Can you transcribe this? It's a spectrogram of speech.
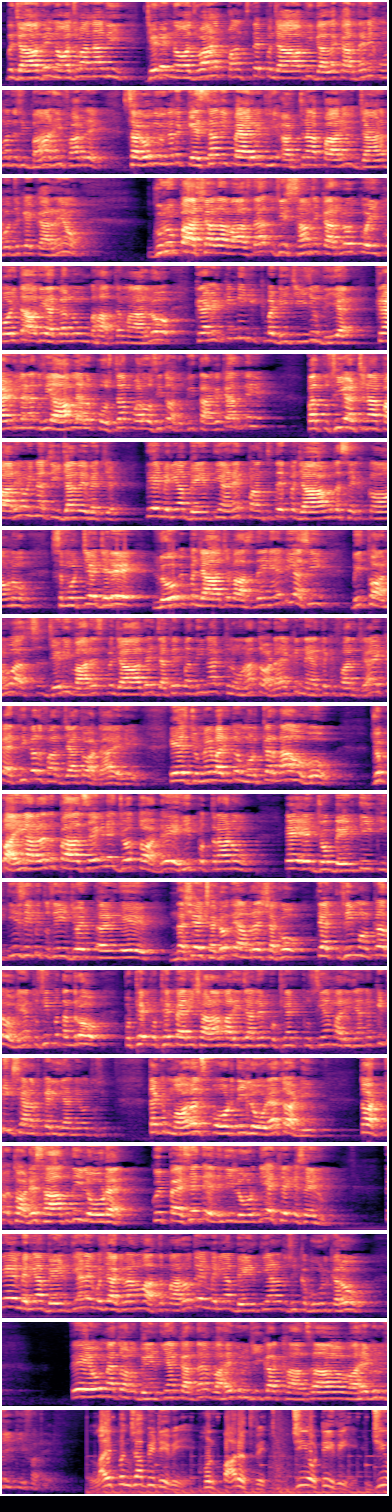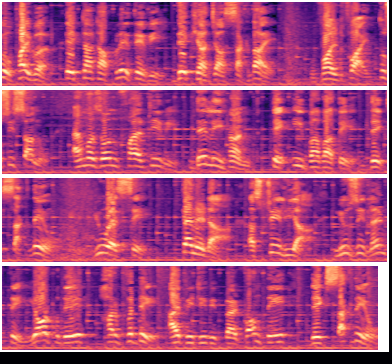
ਪੰਜਾਬ ਦੇ ਨੌਜਵਾਨਾਂ ਦੀ, ਜਿਹੜੇ ਨੌਜਵਾਨ ਪੰਥ ਤੇ ਪੰਜਾਬ ਦੀ ਗੱਲ ਕਰਦੇ ਨੇ, ਉਹਨਾਂ ਦੀ ਤੁਸੀਂ ਬਾਹ ਨਹੀਂ ਫੜ ਰਹੇ। ਸਗੋਂ ਦੀ ਉਹਨਾਂ ਦੇ ਕੇਸਾਂ ਦੀ ਪੈਰਵੀ ਤੁਸੀਂ ਅੜਚਣਾ ਪਾ ਰਹੇ ਹੋ, ਜਾਣਬੁੱਝ ਕੇ ਕਰ ਰਹੇ ਹੋ। ਗੁਰੂ ਪਾਤਸ਼ਾਹ ਦਾ ਵਾਸਤਾ ਤੁਸੀਂ ਸਮਝ ਕਰ ਲਓ, ਕੋਈ ਕੋਈ ਤਾਂ ਉਹਦੀ ਅਕਲ ਨੂੰ ਹੱਥ ਮਾਰ ਲਓ। ਕ੍ਰੈਡਿਟ ਕਿੰਨੀ ਕੁ ਵੱਡੀ ਚੀਜ਼ ਹੁੰਦੀ ਹੈ। ਕ੍ਰੈਡਿਟ ਲੈਣਾ, ਤੁਸੀਂ ਆਪ ਲੈ ਲਓ ਪੋਸਟਾਂ ਪਾ ਲਓ ਅਸੀਂ ਤੁਹਾਨੂੰ ਕੀ ਤੰਗ ਕਰਦੇ ਆ? ਪਰ ਤੁਸੀਂ ਅੜਚਣਾ ਪਾ ਰਹੇ ਹੋ ਇਹਨਾਂ ਚੀਜ਼ਾਂ ਦੇ ਵਿੱਚ ਤੇ ਇਹ ਮੇਰੀਆਂ ਬੇਨਤੀਆਂ ਨੇ ਪੰਥ ਤੇ ਪੰਜਾਬ ਨੂੰ ਤੇ ਸਿੱਖ ਕੌਮ ਨੂੰ, ਸਮੁੱਚੇ ਜਿਹੜੇ ਲੋਕ ਪੰਜਾਬ 'ਚ ਵਸਦੇ ਨੇ ਵੀ ਅਸੀਂ, ਵੀ ਤੁਹਾਨੂੰ ਜਿਹੜੀ ਵਾਰਿਸ ਪੰਜਾਬ ਦੇ ਜਥੇਬੰਦੀ ਨਾਲ ਖਲੋਣਾ ਤੁਹਾਡਾ ਇੱਕ ਨੈਤਿਕ ਫਰਜ਼ ਹੈ ਇੱਕ ਐਥੀਕਲ ਫਰਜ਼ ਹੈ ਤੁਹਾਡਾ ਇਹ। ਇਸ ਜ਼ਿੰਮੇਵਾਰੀ ਤੋਂ ਮੁਨਕਰ ਨਾ ਹੋਵੋ। ਜੋ ਭਾਈ ਅਮਰਤਪਾਲ ਸਿੰਘ ਨੇ, ਜੋ ਤੁਹਾਡੇ ਹੀ ਪੁੱਤਰਾਂ ਨੂੰ ਇਹ ਇਹ ਜੋ ਬੇਨਤੀ ਕੀਤੀ ਸੀ ਵੀ ਤੁਸੀਂ ਜੋ ਇਹ ਨਸ਼ੇ ਛੱਡੋ ਤੇ ਅੰਮ੍ਰਿਤ ਛਕੋ ਤੇ ਅੱਜ ਤੁਸੀਂ ਮੁਨਕਰ ਹੋ ਗਏ ਤੁਸੀਂ ਪਤੰਦਰੋ ਪੁੱਠੇ ਪੁੱਠੇ ਪੈਰੀ ਛਾਲਾਂ ਮਾਰੀ ਜਾਂਦੇ ਪੁੱਠੀਆਂ ਪੁੱਸੀਆਂ ਮਾਰੀ ਜਾਂਦੇ ਕਿੱਡੀ ਸਿਆਣਪ ਕਰੀ ਜਾਂਦੇ ਹੋ ਤੁਸੀਂ? ਤਾਂ ਇੱਕ ਮੋਰਲ ਸਪੋਰਟ ਦੀ ਲੋੜ ਹੈ ਤੁਹਾਡੀ ਤੁਹਾ- ਤੁਹਾਡੇ ਸਾਥ ਦੀ ਲੋੜ ਹੈ, ਕੋਈ ਪੈਸੇ ਧੇਲੇ ਦੀ ਲੋੜ ਨਹੀਂ ਇੱਥੇ ਕਿਸੇ ਨੂੰ। ਤੇ ਮੇਰੀਆਂ ਬੇਨਤੀਆਂ ਨੇ ਕੁਝ ਅਗਲਾਂ ਨੂੰ ਹੱਥ ਮਾਰੋ ਤੇ ਮੇਰੀਆਂ ਬੇਨਤੀਆਂ ਨੂੰ ਤੁਸੀਂ ਕਬੂਲ ਕਰੋ। ਤੇ ਉਹ ਮੈਂ ਤੁਹਾਨੂੰ ਬੇਨਤੀਆਂ ਕਰਦਾ ਵਾਹਿਗੁਰੂ ਜੀ ਕਾ ਖਾਲਸਾ ਵਾਹਿਗੁਰੂ ਜੀ ਕੀ ਫਤਿਹ। ਲਾਈਵ ਪੰਜਾਬੀ ਟੀਵੀ ਹੁਣ ਭਾਰਤ ਵਿੱਚ Jio TV, Jio Fiber ਤੇ Tata Play ਤੇ ਵੀ ਦੇਖਿਆ ਜਾ ਸਕਦਾ ਹੈ। ਵਰਲਡ ਵਾਈਡ ਤੁਸੀਂ ਸਾਨੂੰ Amazon Fire TV, Daily Hunt ਤੇ eBaba ਤੇ ਦੇਖ ਸਕਦੇ ਹੋ। USA, Canada, Australia, New Zealand ਤੇ ਯੂਰਪ ਦੇ ਹਰ ਵੱਡੇ IPTV ਪਲੇਟਫਾਰਮ ਤੇ ਦੇਖ ਸਕਦੇ ਹੋ।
